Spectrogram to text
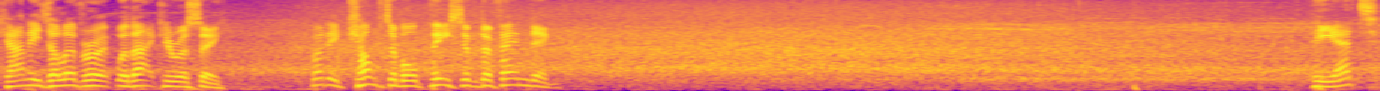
Can he deliver it with accuracy? Pretty comfortable piece of defending. Piet.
